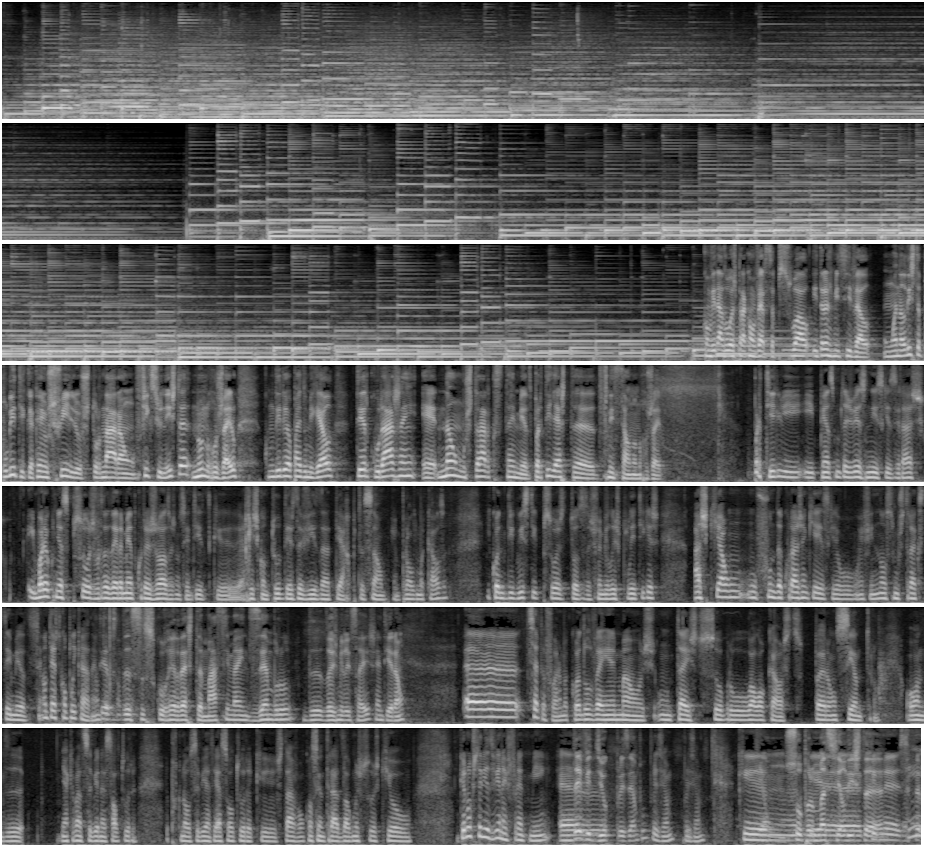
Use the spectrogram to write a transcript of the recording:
Para a conversa pessoal e transmissível um analista político a quem os filhos tornaram ficcionista, Nuno Rogério. Como diria o pai do Miguel, ter coragem é não mostrar que se tem medo. Partilha esta definição, Nuno Rogério. Partilho e, e penso muitas vezes nisso, quer dizer, acho embora eu conheça pessoas verdadeiramente corajosas, no sentido de que arriscam tudo, desde a vida até a reputação, em prol de uma causa, e quando digo isso, digo pessoas de todas as famílias políticas, acho que há um, um, fundo da coragem que é esse, que é o, enfim, não se mostrar que se tem medo. É um teste complicado. É um Teve de se socorrer desta máxima em dezembro de 2006, em Tiarão? Uh, de certa forma, quando levei em mãos um texto sobre o Holocausto para um centro onde tinha acabado de saber nessa altura, porque não o sabia até essa altura, que estavam concentrados algumas pessoas que eu, que eu não gostaria de ver em frente de mim. Uh, David Duke, por exemplo. Por exemplo, por exemplo. Que, que é um supremacialista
